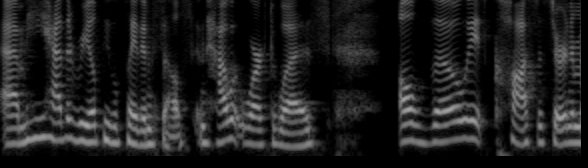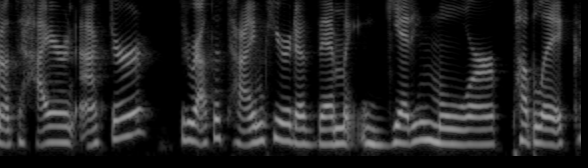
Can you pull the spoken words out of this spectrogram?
um, he had the real people play themselves. And how it worked was, although it cost a certain amount to hire an actor, throughout the time period of them getting more public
